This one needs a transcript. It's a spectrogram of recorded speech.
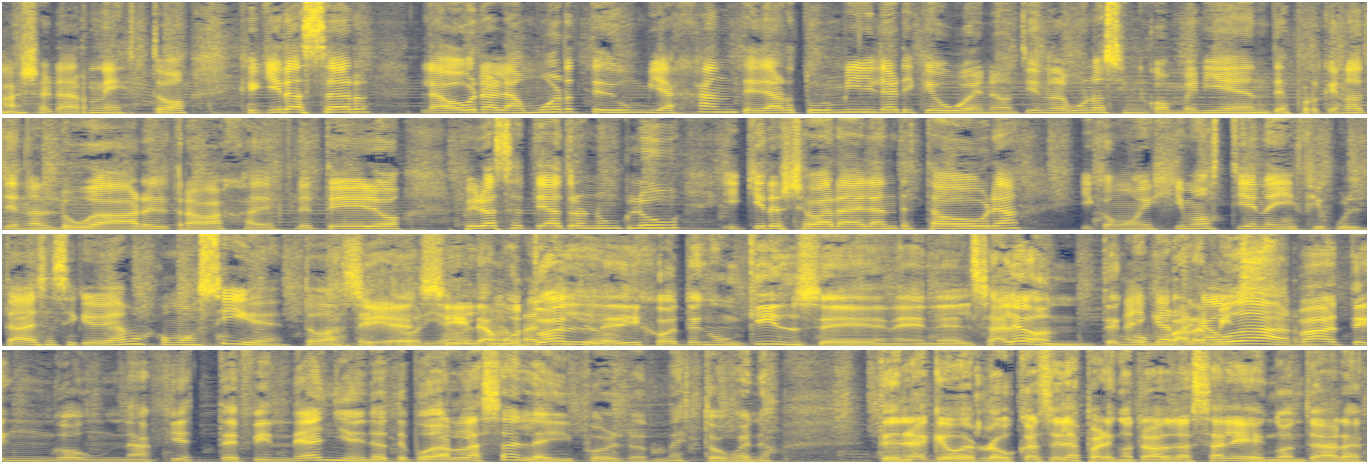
ayer a Ernesto, que quiere hacer la obra La muerte de un viajante de Arthur Miller y que bueno, tiene algunos inconvenientes porque no tiene el lugar, él trabaja de fletero, pero hace teatro en un club y quiere llevar adelante esta obra y como dijimos tiene dificultades, así que veamos cómo sigue toda Así esta es, historia. sí, la mutual ratito. le dijo, tengo un 15 en, en el salón, tengo Hay un bar mitzvah, tengo una fiesta de fin de año y no te puedo dar la sala y pobre Ernesto, bueno, tendrá que rebuscárselas para encontrar otra sala y encontrar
